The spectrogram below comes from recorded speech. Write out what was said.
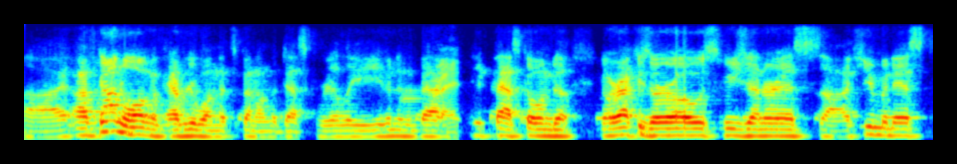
Uh, I've gotten along with everyone that's been on the desk, really, even in the back, past going to you know, IraqiZorro, Sui Generous, uh, Humanist,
